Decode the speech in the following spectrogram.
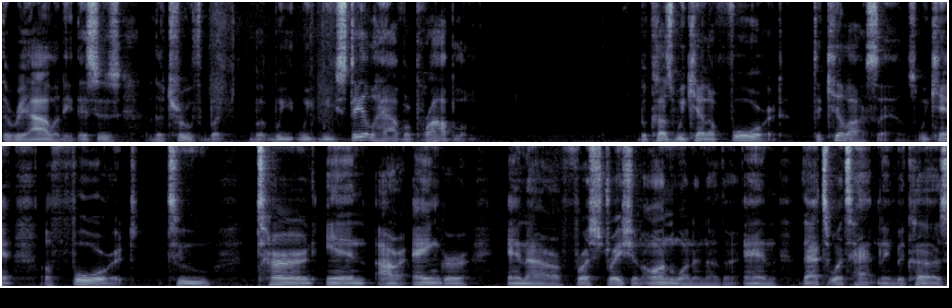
the reality. This is the truth. But but we, we, we still have a problem because we can't afford to kill ourselves. We can't afford to turn in our anger and our frustration on one another. And that's what's happening because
